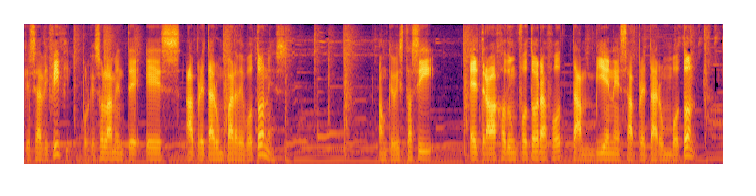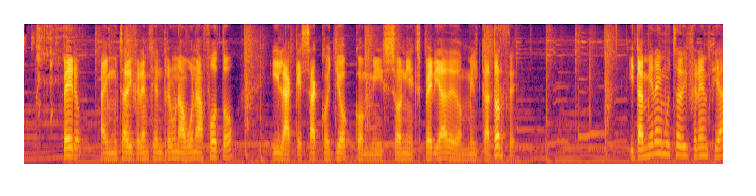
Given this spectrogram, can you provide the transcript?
que sea difícil, porque solamente es apretar un par de botones. Aunque visto así, el trabajo de un fotógrafo también es apretar un botón. Pero hay mucha diferencia entre una buena foto y la que saco yo con mi Sony Xperia de 2014. Y también hay mucha diferencia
